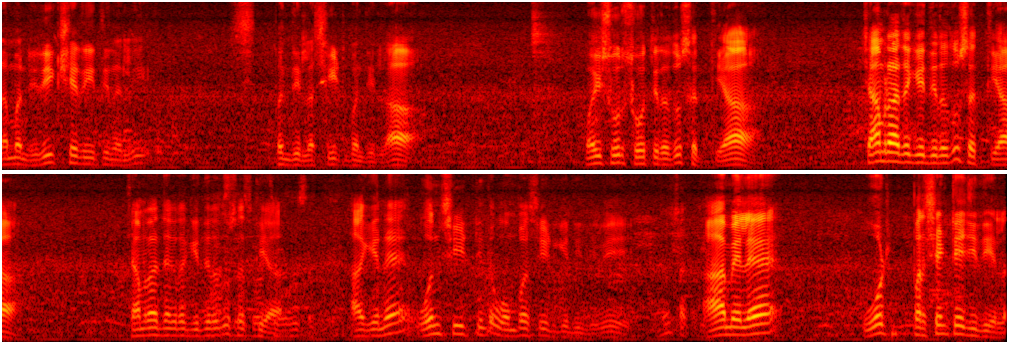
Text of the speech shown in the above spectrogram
ನಮ್ಮ ನಿರೀಕ್ಷೆ ರೀತಿಯಲ್ಲಿ ಬಂದಿಲ್ಲ ಸೀಟ್ ಬಂದಿಲ್ಲ. ಮೈಸೂರು ಸೋತಿರೋದು ಸತ್ಯ. ಚಾಮರಾಜ ಗೆದ್ದಿರೋದು ಸತ್ಯ. ಚಾಮರಾಜನಗರ ಗೆದ್ದಿರೋದು ಸತ್ಯ. ಹಾಗೆಯೇ ಒಂದು ಸೀಟ್ನಿಂದ ಒಂಬತ್ತು ಸೀಟ್ ಗೆದ್ದಿದ್ದೀವಿ. ಆಮೇಲೆ ವೋಟ್ ಪರ್ಸೆಂಟೇಜ್ ಇದೆಯಲ್ಲ?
